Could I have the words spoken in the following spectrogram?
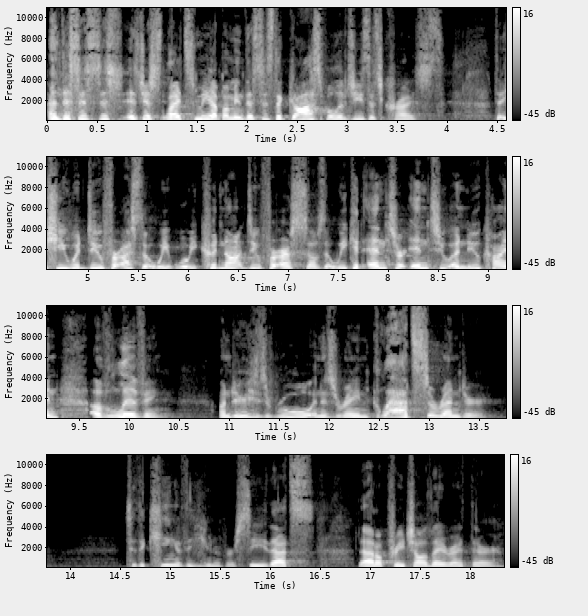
And this is just, it just lights me up. I mean, this is the gospel of Jesus Christ. That he would do for us that we, what we could not do for ourselves, that we could enter into a new kind of living under his rule and his reign, glad surrender to the king of the universe. See, that's, that'll preach all day right there.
